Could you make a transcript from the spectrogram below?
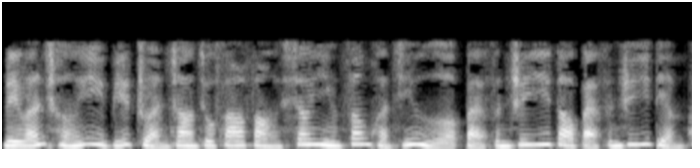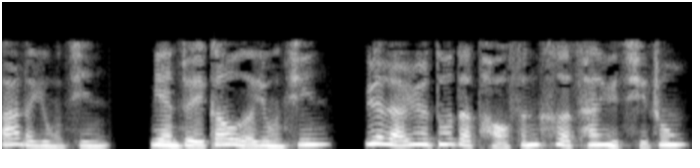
每完成一笔转账就发放相应赃款金额百分之一到百分之一点八的佣金。面对高额佣金。越来越多的跑分客参与其中，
